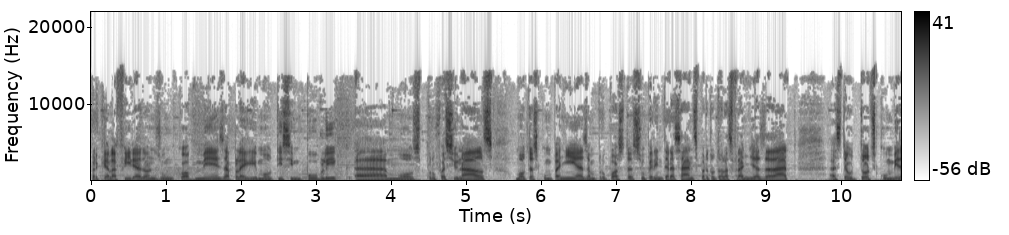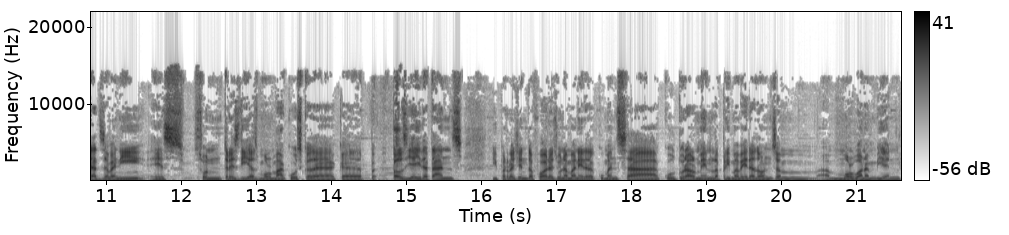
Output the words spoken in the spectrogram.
perquè la fira doncs, un cop més aplegui moltíssim públic, eh, molts professionals, moltes companyies amb propostes superinteressants per totes les franges d'edat. Esteu tots convidats a venir. És, són tres dies molt macos que, que pels lleidatans i per la gent de fora és una manera de començar culturalment la primavera doncs, amb, amb molt bon ambient.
